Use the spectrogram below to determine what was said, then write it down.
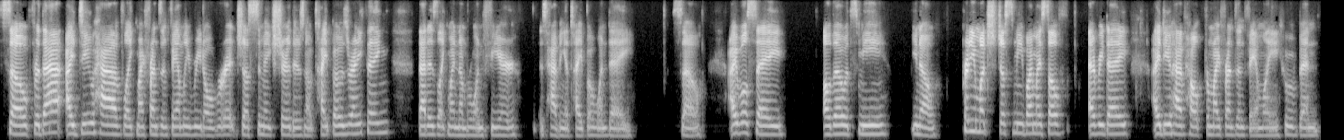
So for that, I do have like my friends and family read over it just to make sure there's no typos or anything. That is like my number one fear is having a typo one day. So I will say, although it's me, you know, pretty much just me by myself every day, I do have help from my friends and family who have been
